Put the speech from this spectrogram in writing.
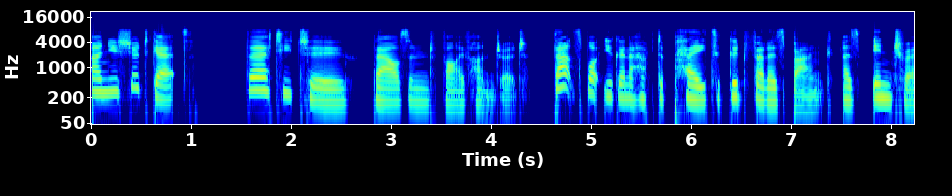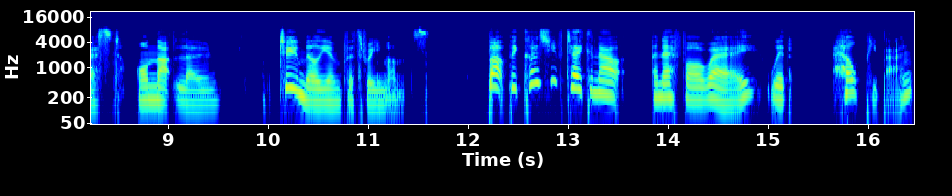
And you should get 32,500. That's what you're going to have to pay to Goodfellows Bank as interest on that loan of 2 million for 3 months. But because you've taken out an FRA with Helpy Bank,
